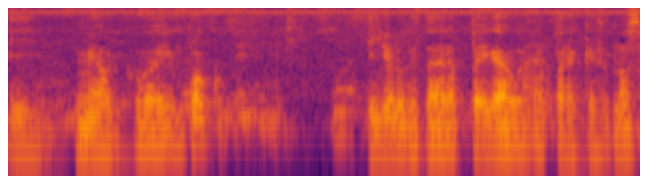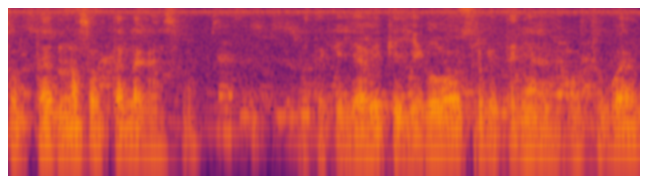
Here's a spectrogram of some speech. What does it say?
y me ahorcó ahí un poco. Y yo lo que estaba era pegado era para que no soltar, no soltar la ganzúa. Hasta que ya vi que llegó otro que tenía otro guardo,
